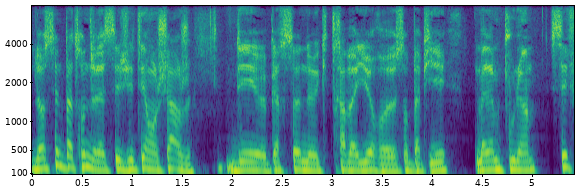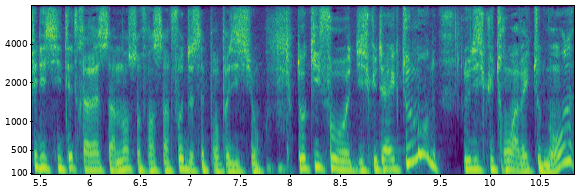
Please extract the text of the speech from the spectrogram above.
l'ancienne patronne de la CGT en charge des euh, personnes euh, travailleurs sans papier, Madame Poulain, s'est félicitée très récemment sur France Info de cette proposition. Donc il faut discuter avec tout le monde. Nous discuterons avec tout le monde.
